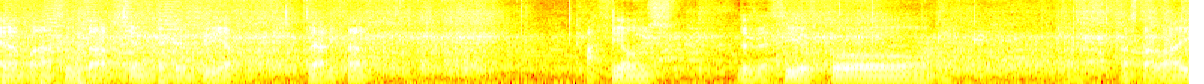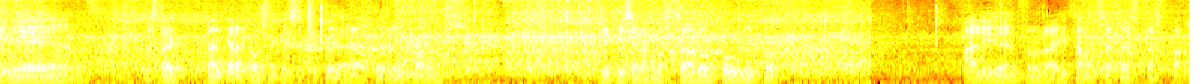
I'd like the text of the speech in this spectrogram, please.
eran para juntar xente que decidía realizar accións desde circo hasta baile hasta calquera cousa que se che ocurrir vamos que quixeras mostrar ao público ali dentro realizábanse festas para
